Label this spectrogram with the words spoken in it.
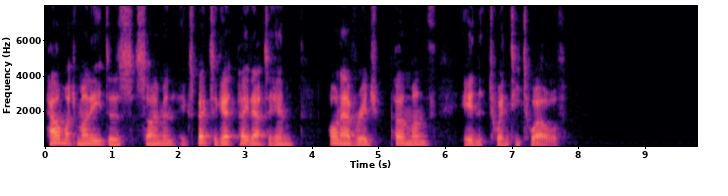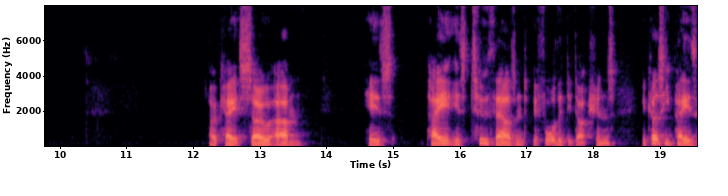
How much money does Simon expect to get paid out to him on average per month in 2012? Okay, so um, his pay is 2000 before the deductions because he pays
